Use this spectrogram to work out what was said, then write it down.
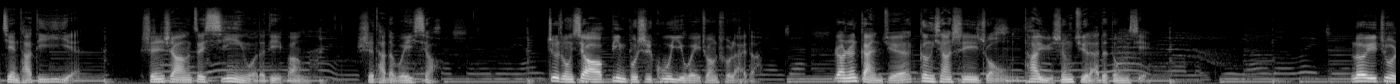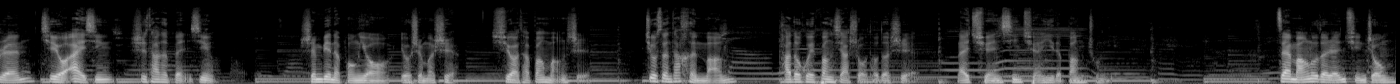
见她第一眼，身上最吸引我的地方是她的微笑。这种笑并不是故意伪装出来的，让人感觉更像是一种他与生俱来的东西。乐于助人且有爱心是他的本性。身边的朋友有什么事需要他帮忙时，就算他很忙，他都会放下手头的事，来全心全意的帮助你。在忙碌的人群中，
